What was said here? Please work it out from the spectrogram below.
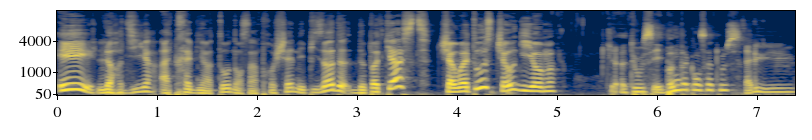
et leur dire à très bientôt dans un prochain épisode de podcast. Ciao à tous, ciao Guillaume. Ciao à tous et bonnes vacances à tous. Salut.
